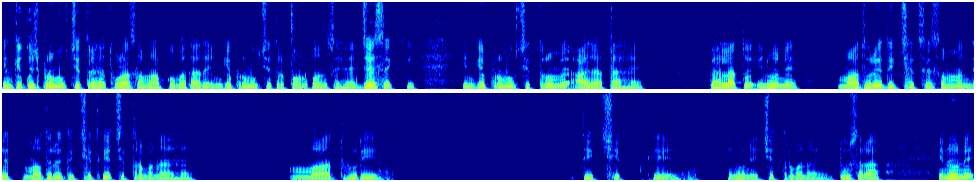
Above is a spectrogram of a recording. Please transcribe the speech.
इनके कुछ प्रमुख चित्र हैं, थोड़ा सा हम आपको बता दें, इनके प्रमुख चित्र कौन कौन से हैं? जैसे कि इनके प्रमुख चित्रों में आ जाता है, पहला तो इन्होंने माधुरी दीक्षित से संबंधित, माधुरी दीक्षित के चित्र बनाए हैं। माधुरी दीक्षित के इन्होंने चित्र बनाए दूसरा, इन्होंने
